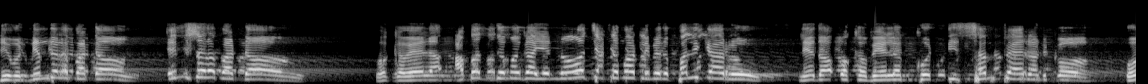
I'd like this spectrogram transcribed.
నీవు నిందల పడ్డావు హింసల పడ్డావు. ఒకవేళ అబద్ధముగా ఎన్నో చట్టమాటల మీద పలికారు లేదా ఒకవేళ కొట్టి చంపారు అనుకో ఓ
